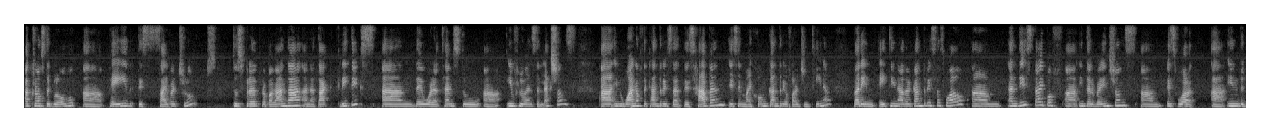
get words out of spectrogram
across the globe uh, paid these cyber troops to spread propaganda and attack critics, and there were attempts to uh, influence elections. Uh, in one of the countries that this happened is in my home country of Argentina, but in 18 other countries as well. Um, and this type of uh, interventions um, is what uh, in the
